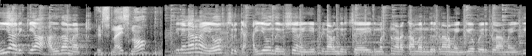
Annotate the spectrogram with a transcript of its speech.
நீயா இருக்கியா? அதுதான் மேட்ரு இட்ஸ் நைஸ் நோ சில நேரம் நான் யோசிச்சிருக்கேன். ஐயோ இந்த விஷயம் எனக்கு எப்படி நடந்துருச்சு? இது மட்டும் நடக்காமல் இருந்திருக்குன்னா நம்ம எங்கேயோ போயிருக்கலாமே. இது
